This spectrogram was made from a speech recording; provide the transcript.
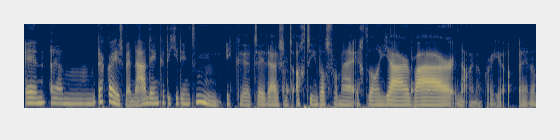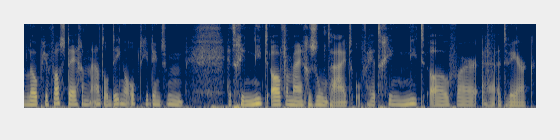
En um, daar kan je eens bij nadenken dat je denkt, hmm, ik, uh, 2018 was voor mij echt wel een jaar waar, nou en dan, kan je, eh, dan loop je vast tegen een aantal dingen op dat je denkt, hmm, het ging niet over mijn gezondheid of het ging niet over uh, het werk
